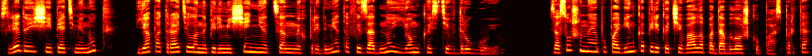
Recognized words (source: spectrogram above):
Следующие пять минут я потратила на перемещение ценных предметов из одной емкости в другую. Засушенная пуповинка перекочевала под обложку паспорта,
